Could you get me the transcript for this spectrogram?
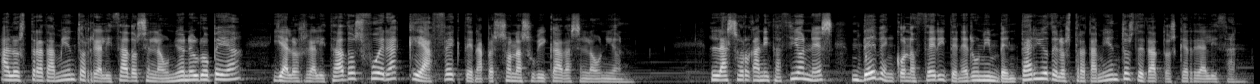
a los tratamientos realizados en la Unión Europea y a los realizados fuera que afecten a personas ubicadas en la Unión. Las organizaciones deben conocer y tener un inventario de los tratamientos de datos que realizan.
